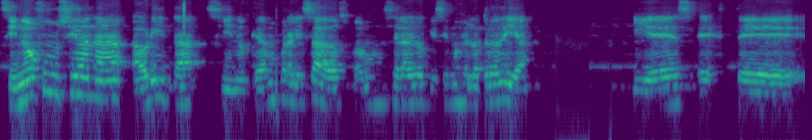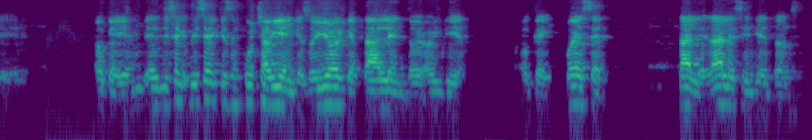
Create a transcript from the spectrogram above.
Si no funciona ahorita, si nos quedamos paralizados, vamos a hacer algo que hicimos el otro día y es, este, ok, dice, dice que se escucha bien, que soy yo el que está lento hoy día. Ok, puede ser. Dale, dale, Cindy, entonces.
